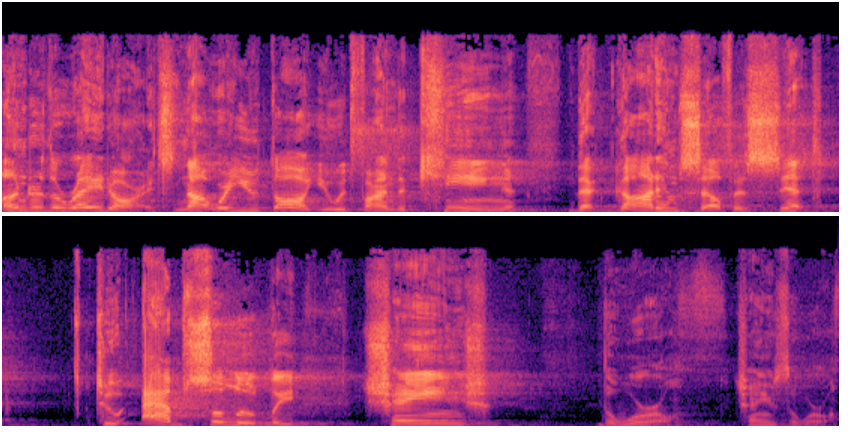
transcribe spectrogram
under the radar. It's not where you thought you would find the king that God himself has sent to absolutely change the world. Change the world.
